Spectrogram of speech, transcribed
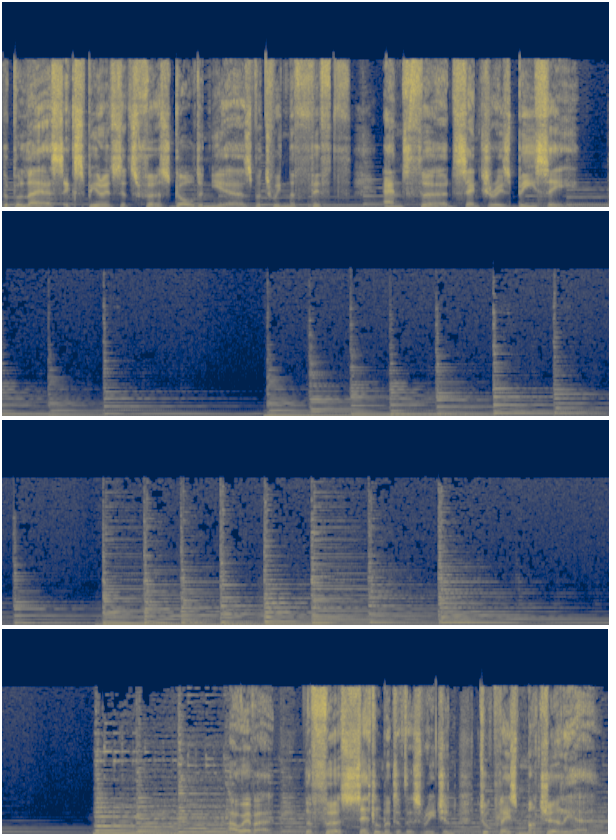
The Piraeus experienced its first golden years between the 5th and 3rd centuries BC. However, the first settlement of this region took place much earlier.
